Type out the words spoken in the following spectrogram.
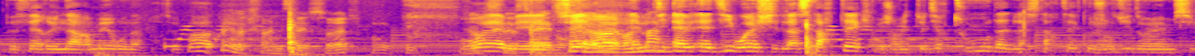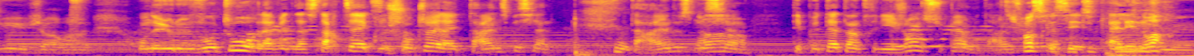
peut faire une armure ou n'importe quoi. Pourquoi il va faire une série sur elle je comprends pas. Genre, Ouais, mais ça tu sais, pas hein, elle, dit, elle- elle dit, ouais, j'ai de la Star Tech, mais j'ai envie de te dire, tout le monde a de la Star Tech aujourd'hui dans le MCU. Genre, euh, on a eu le Vautour, il avait de la Star Tech, le Shocker, il a- t'as rien de spécial. T'as rien de spécial. T'es peut-être intelligente, super, mais t'as rien de Je pense que spécial. c'est, elle est noire. Mais-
